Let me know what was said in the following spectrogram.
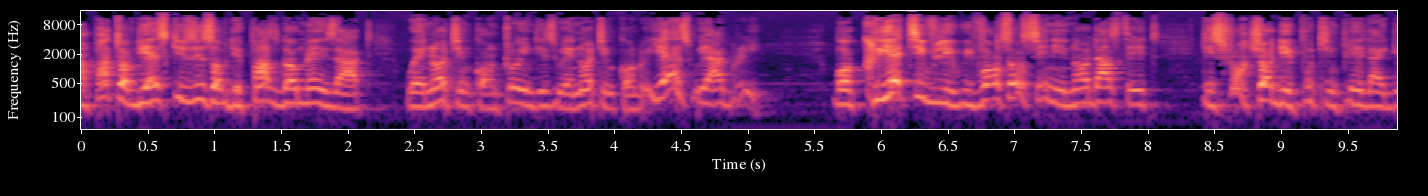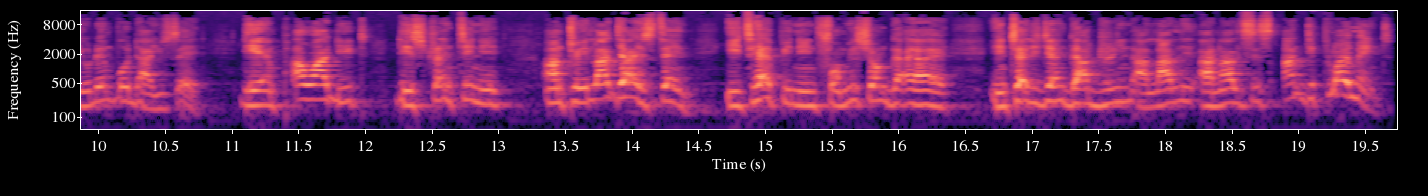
And part of the excuses of the past government is that we're not in control in this, we're not in control. Yes, we agree. But creatively, we've also seen in other states the structure they put in place, like the rainbow that you said. They empowered it, they strengthened it, and to a larger extent, it helped in information, uh, intelligence gathering, analysis, and deployment.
